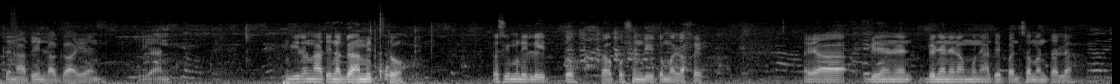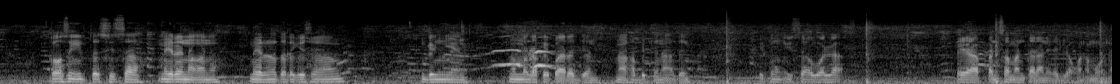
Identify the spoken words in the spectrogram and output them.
Kabitan natin yung lagayan. Yan. Hindi lang natin nagamit to. Kasi maliliit to. Tapos hindi ito malaki. Kaya ganyan, ganyan na lang muna natin pansamantala. Ito kasi ito si sa meron ng ano, meron na talaga siyang ganyan na malaki para dyan. Nakakabit na natin. Itong isa wala. Kaya pansamantala nilagyan ko na muna.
